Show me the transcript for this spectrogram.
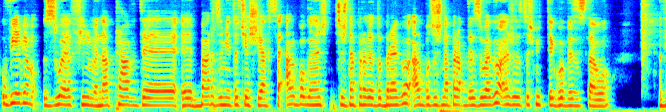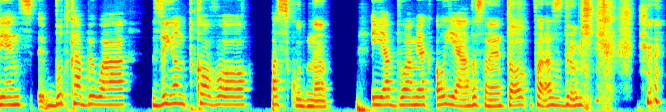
uwielbiam złe filmy, naprawdę y, bardzo mnie to cieszy. Ja chcę albo oglądać coś naprawdę dobrego, albo coś naprawdę złego, ale że coś mi w tej głowie zostało. Więc budka była wyjątkowo paskudna. I ja byłam jak, o ja, dostanę to po raz drugi.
